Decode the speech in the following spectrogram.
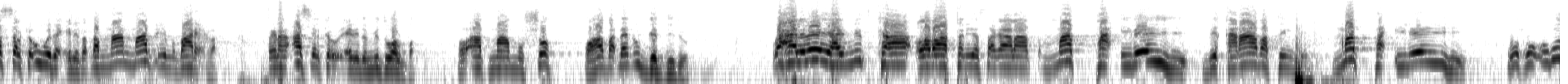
asalka u wada celido. Dhammaan maanta iyo mudaaricba. Inaad asalka u celido mid walba oo aad maamusho oo haba dhan u gedido. Waxaa la leeyahay midka labaatan iyo sagaalaad mata ilayhi biqaraabatin. Mata ilayhi. Wuxuu ugu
